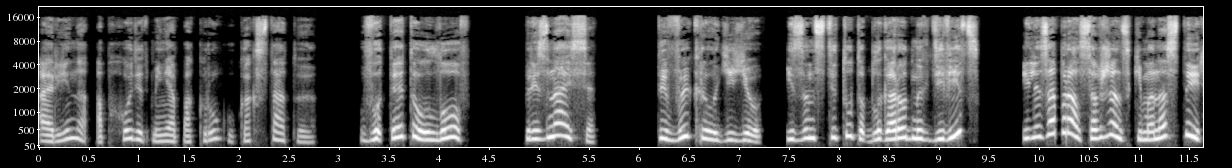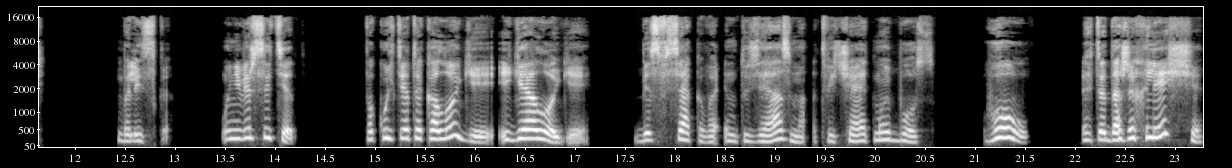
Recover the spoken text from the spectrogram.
Арина обходит меня по кругу, как статую. Вот это улов! Признайся, ты выкрал ее из Института благородных девиц или забрался в женский монастырь? Близко. Университет. Факультет экологии и геологии. Без всякого энтузиазма отвечает мой босс. Воу, это даже хлеще!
